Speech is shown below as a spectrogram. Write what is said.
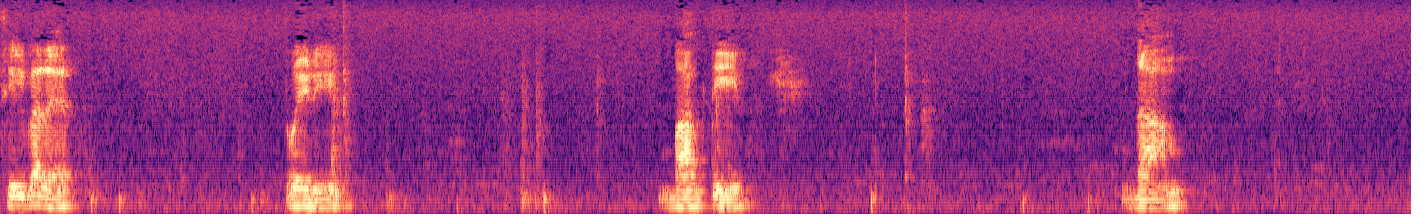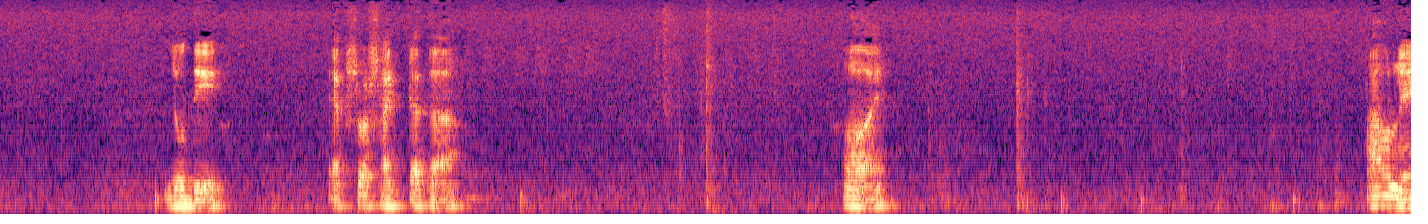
সিলভারের তৈরি বালতির দাম যদি একশো ষাট টাকা হয় তাহলে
